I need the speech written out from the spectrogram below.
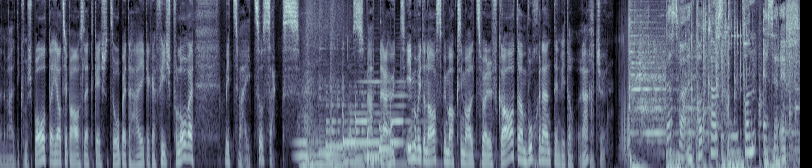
Eine Meldung vom Sport. Der HC Basel hat gestern Abend daheim gegen Fisch verloren mit 2 zu 6. Das Wetter auch heute immer wieder nass bei maximal 12 Grad. Am Wochenende dann wieder recht schön. Das war ein Podcast von SRF.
